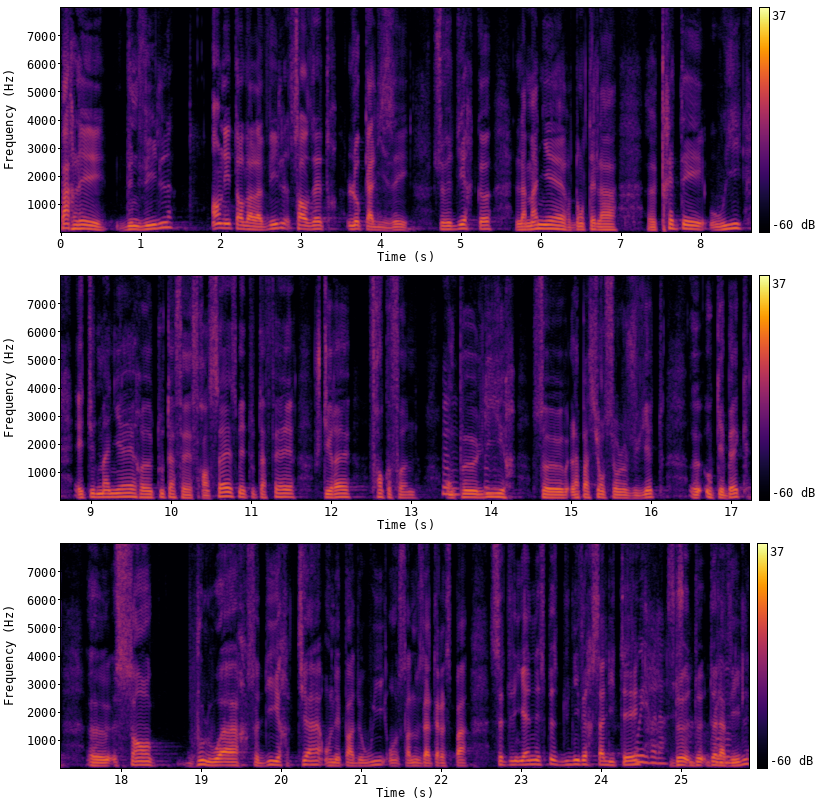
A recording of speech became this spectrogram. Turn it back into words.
parler d'une ville en étant dans la ville sans être localisé. Je veux dire que la manière dont elle a euh, traité oui est une manière euh, tout à fait française, mais tout à fait, je dirais, francophone. On mmh. peut mmh. lire ce, La Passion sur le Juliette euh, au Québec sans vouloir se dire tiens on n'est pas de oui on, ça nous intéresse pas il y a une espèce d'universalité oui, voilà, de, de, de, la mmh. ville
